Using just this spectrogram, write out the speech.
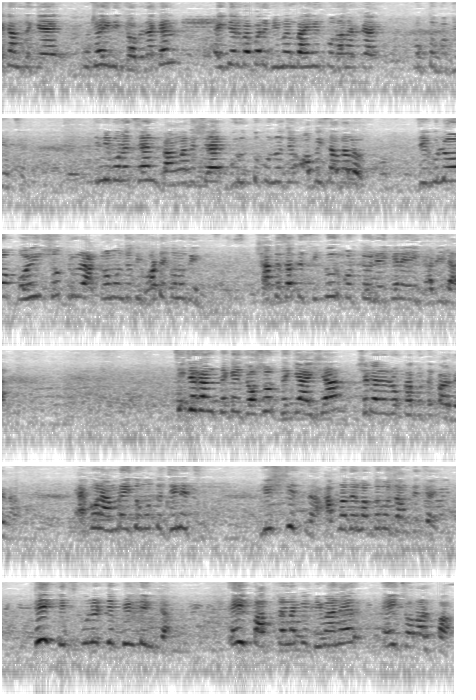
এখান থেকে উঠাই নিতে হবে। দেখেন, এইটার ব্যাপারে বিমান বাহিনীর প্রধান একটা বক্তব্য দিয়েছেন। তিনি বলেছেন বাংলাদেশের গুরুত্বপূর্ণ যে অফিস আদালত, যেগুলো বহির্শত্রুর আক্রমণ যদি ঘটে কোনোদিন, সাথে সাথে সিকিউর করতে হলে এখানে এই ঘাটিলা চিটাগাং থেকে যশোর থেকে আইসা সেটা রক্ষা করতে পারবে না। এখন আমরা ইতিমধ্যে জেনেছি নিশ্চিত না, আপনাদের মাধ্যমেও জানতে চাই। ঠিক স্কুলের যে বিল্ডিংটা, এই পাতটা নাকি বিমানের, এই চলার পাত।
